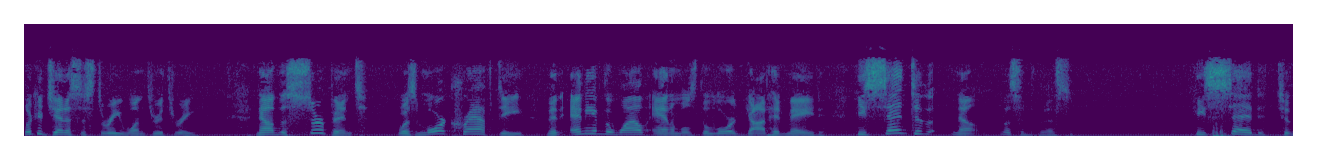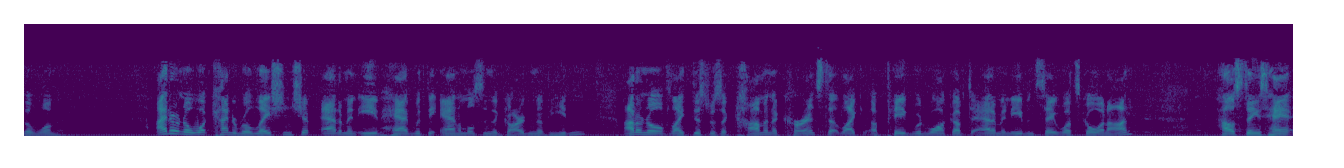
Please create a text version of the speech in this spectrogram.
Look at Genesis 3 1 through 3. Now the serpent was more crafty than any of the wild animals the Lord God had made. He said to the. Now, listen to this. He said to the woman, I don't know what kind of relationship Adam and Eve had with the animals in the Garden of Eden. I don't know if like this was a common occurrence that like a pig would walk up to Adam and Eve and say, "What's going on? How's things ha-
